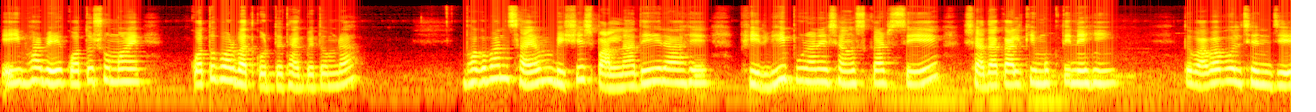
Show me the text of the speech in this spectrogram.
এইভাবে কত সময় কত বরবাদ করতে থাকবে তোমরা? ভগবান স্বয়ং বিশেষ পালনা দিয়ে রাহে ফির ভি সংস্কার সে, সাদাকাল কি মুক্তি নেহি? তো বাবা বলছেন যে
